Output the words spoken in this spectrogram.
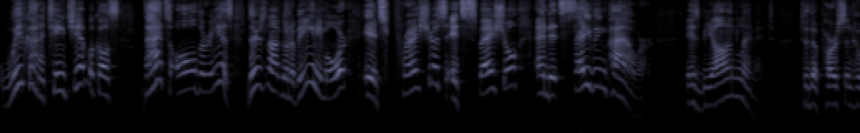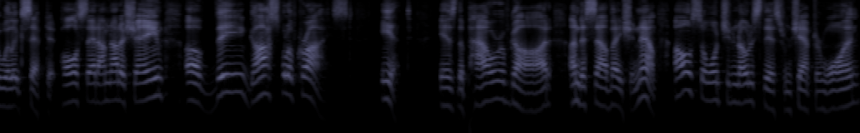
We've got to teach it because that's all there is. There's not going to be any more. It's precious, it's special, and its saving power is beyond limit to the person who will accept it. Paul said, I'm not ashamed of the gospel of Christ. It is the power of God unto salvation. Now, I also want you to notice this from chapter 1.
